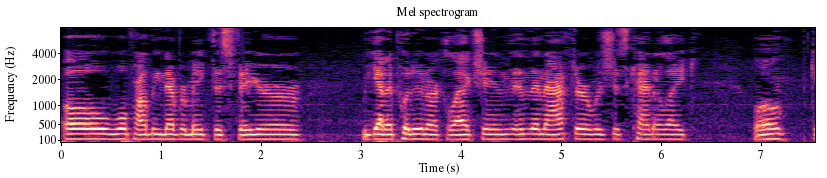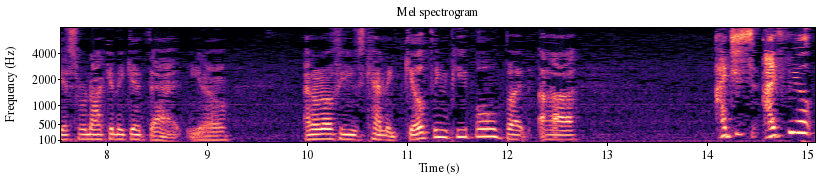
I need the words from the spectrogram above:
"Oh, we'll probably never make this figure. We got to put it in our collections." And then after was just kind of like, "Well, guess we're not going to get that," you know. I don't know if he was kind of guilting people, but uh, I just I feel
